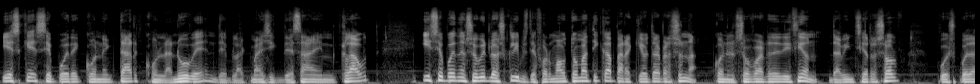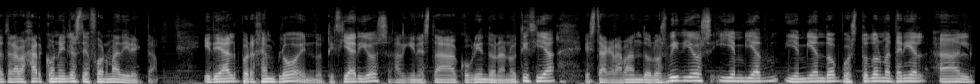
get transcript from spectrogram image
y es que se puede conectar con la nube de Blackmagic Design Cloud y se pueden subir los clips de forma automática para que otra persona con el software de edición DaVinci Resolve pues pueda trabajar con ellos de forma directa. Ideal, por ejemplo, en noticiarios, alguien está cubriendo una noticia, está grabando los vídeos y, enviando pues todo el material al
